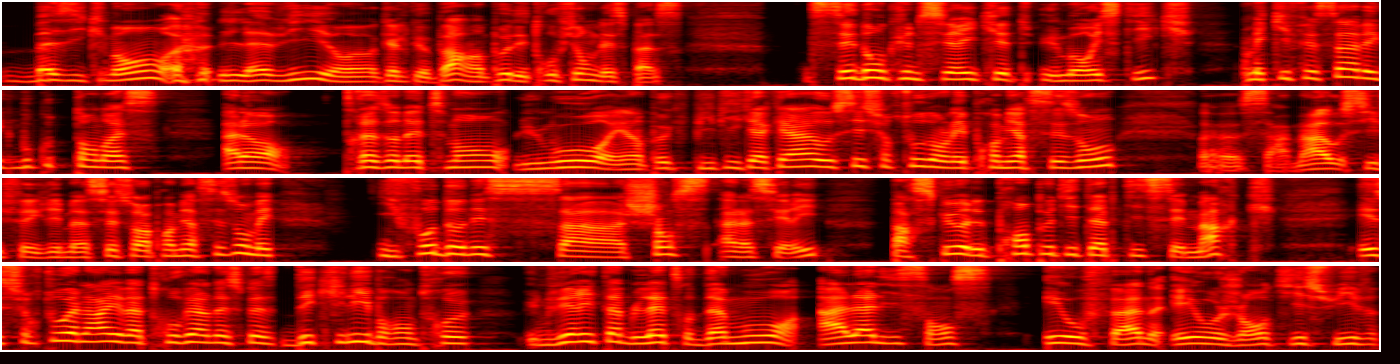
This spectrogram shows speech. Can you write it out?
basiquement, la vie, euh, quelque part, un peu des troufions de l'espace. C'est donc une série qui est humoristique, mais qui fait ça avec beaucoup de tendresse. Alors, très honnêtement, l'humour est un peu pipi caca aussi, surtout dans les premières saisons. Euh, ça m'a aussi fait grimacer sur la première saison, mais il faut donner sa chance à la série, parce qu'elle prend petit à petit ses marques, et surtout elle arrive à trouver un espèce d'équilibre entre une véritable lettre d'amour à la licence et aux fans et aux gens qui suivent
